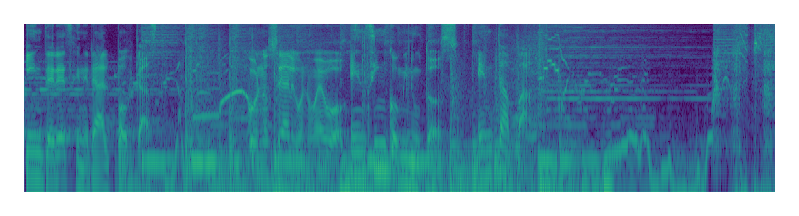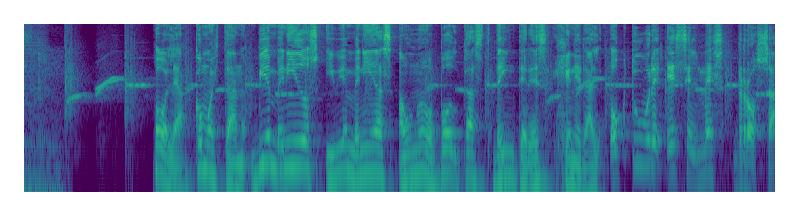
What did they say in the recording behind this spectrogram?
Interés General Podcast. Conoce algo nuevo en 5 minutos. En tapa. Hola, ¿cómo están? Bienvenidos y bienvenidas a un nuevo podcast de interés general. Octubre es el mes rosa,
